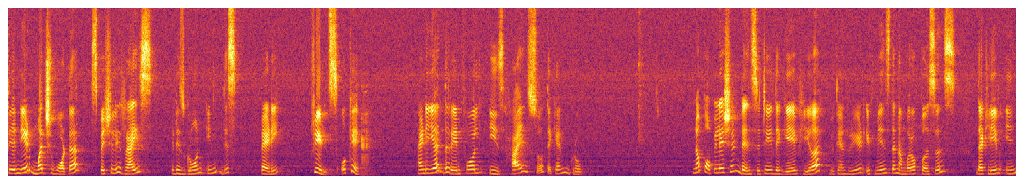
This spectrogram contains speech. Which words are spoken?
They need much water especially rice. It is grown in this paddy fields. Okay. And here the rainfall is high so they can grow. Now population density they gave here. You can read. It means the number of persons that live in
